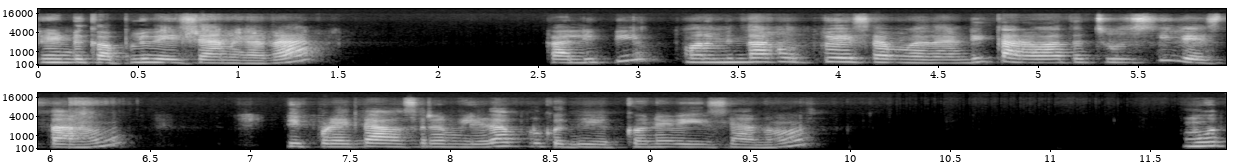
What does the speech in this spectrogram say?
రెండు కప్పులు వేసాను కదా. కలిపి మనం ఇందాక ఉప్పు వేసాం కదండి తర్వాత చూసి వేస్తాను. ఇప్పుడైతే అవసరం లేదు అప్పుడు కొద్దిగా ఎక్కువనే వేసాను మూత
